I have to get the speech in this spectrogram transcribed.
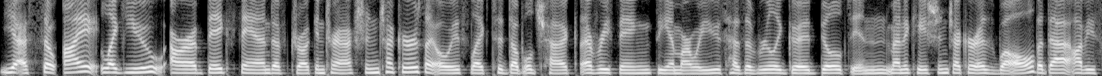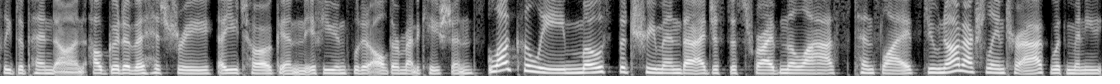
Yes. So I, like you, are a big fan of drug interaction checkers. I always like to double check everything the we use has a really good built-in medication checker as well. But that obviously depend on how good of a history that you took and if you included all their medications. Luckily, most of the treatment that I just described in the last 10 slides do not actually interact with many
